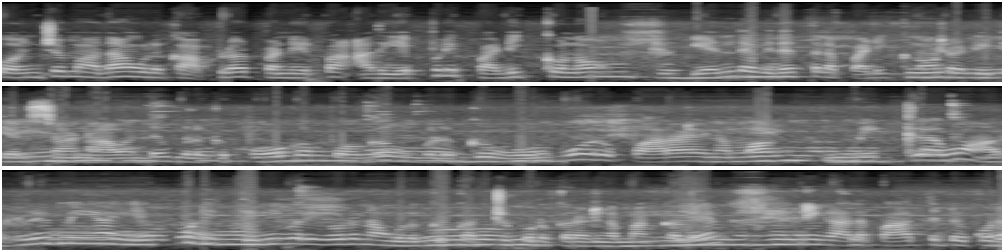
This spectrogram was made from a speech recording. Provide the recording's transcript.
கொஞ்சமாக தான் உங்களுக்கு அப்லோட் பண்ணியிருப்பேன். அது எப்படி படிக்கணும் எந்த விதத்தில் படிக்கணுன்ற டீட்டெயில்ஸ்லாம் நான் வந்து உங்களுக்கு போக போக உங்களுக்கு ஒவ்வொரு பாராயணமாக மிகவும் அருமையாக எப்படி தெளிவரையோடு நான் உங்களுக்கு கற்றுக் கொடுக்குறேங்க மக்களே. நீங்கள் அதை பார்த்துட்டு கூட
